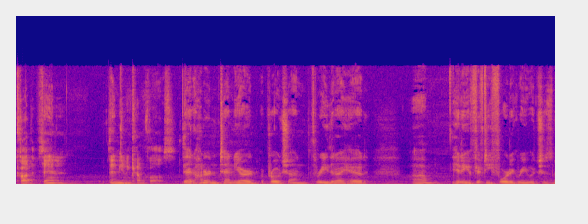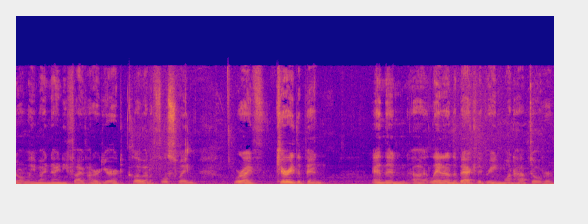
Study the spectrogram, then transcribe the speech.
caught it thin and didn't mean- even come close. that 110 yard approach on three that i had um, hitting a 54 degree which is normally my 9500 yard club on a full swing where i carried the pin and then uh, landed on the back of the green, one hopped over.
